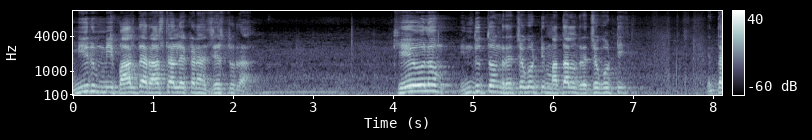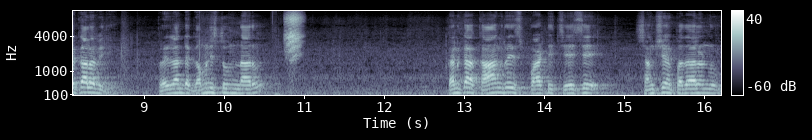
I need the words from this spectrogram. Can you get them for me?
మీరు మీ పాలిత రాష్ట్రాల్లో ఎక్కడైనా చేస్తుర్రా? కేవలం హిందుత్వం రెచ్చగొట్టి మతాలను రెచ్చగొట్టి ఎంతకాలం ఇది? ప్రజలంతా గమనిస్తూ ఉన్నారు. కనుక కాంగ్రెస్ పార్టీ చేసే సంక్షేమ పదాలను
